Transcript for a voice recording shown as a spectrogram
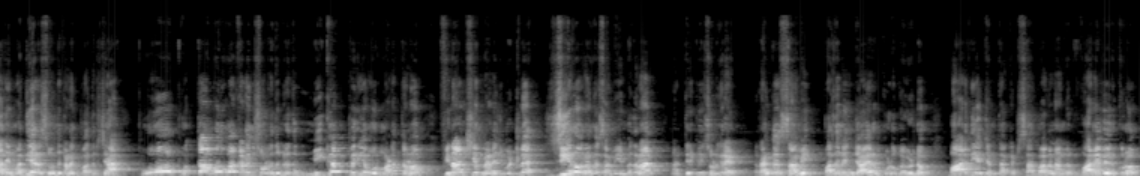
அதை மத்திய அரசு வந்து கணக்கு பார்த்துருச்சா? போ பொத்தாம் பொதுவாக கணக்கு சொல்றதுன்றது மிகப்பெரிய ஒரு மடத்தனம். ஃபினான்ஷியல் மேனேஜ்மெண்ட்ல ஜீரோ ரங்கசாமி என்பதனால் நான் திருப்பி சொல்கிறேன் ரங்கசாமி பதினஞ்சாயிரம் கொடுக்க வேண்டும். பாரதிய ஜனதா கட்சி சார்பாக நாங்கள் வரவேற்கிறோம்.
